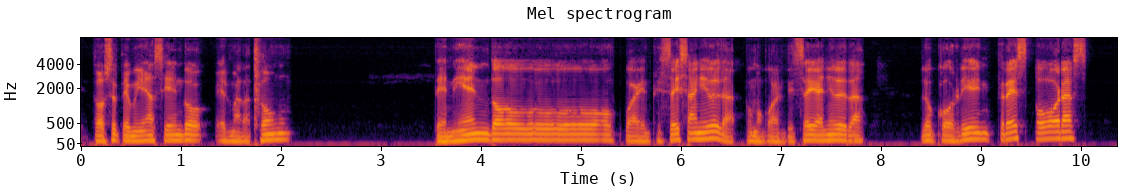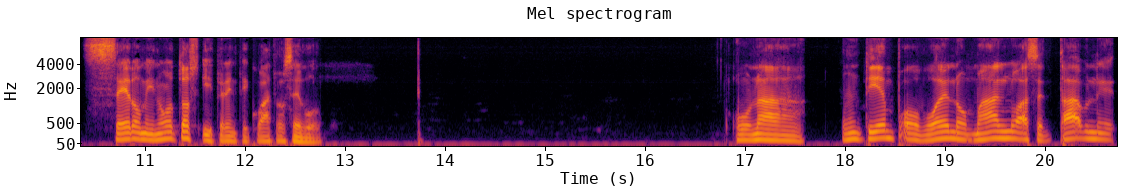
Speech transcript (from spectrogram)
entonces terminé haciendo el maratón teniendo 46 años de edad, como 46 años de edad, lo corrí en 3 horas, 0 minutos y 34 segundos. Una, un tiempo bueno, malo, aceptable.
